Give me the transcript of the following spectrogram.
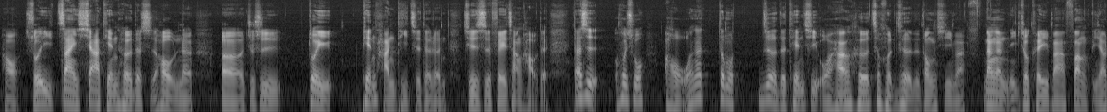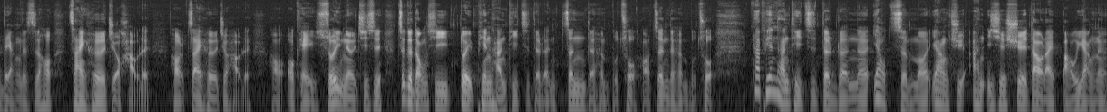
好，所以在夏天喝的时候呢，呃，就是对偏寒体质的人其实是非常好的。但是会说哦，我那这么。热的天气，我还要喝这么热的东西吗？当然，你就可以把它放比较凉的时候再喝就好了。好，再喝就好了。好，OK。所以呢，其实这个东西对偏寒体质的人真的很不错。好，真的很不错。那偏寒体质的人呢，要怎么样去按一些穴道来保养呢？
